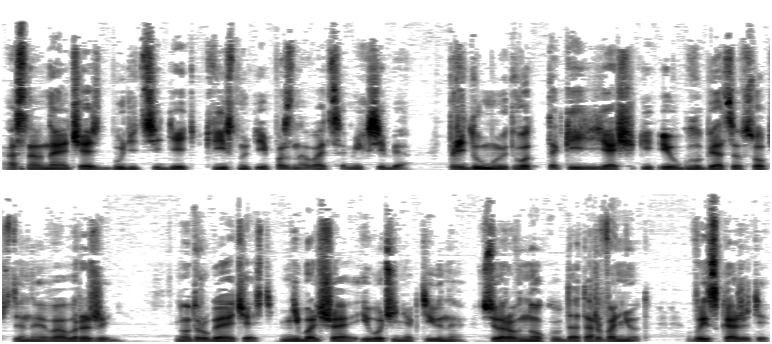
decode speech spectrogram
Основная часть будет сидеть, киснуть и познавать самих себя. Придумают вот такие ящики и углубятся в собственное воображение. Но другая часть, небольшая и очень активная, все равно куда-то рванет. Вы скажете,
